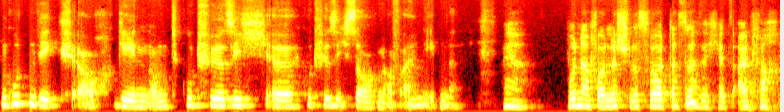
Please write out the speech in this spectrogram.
einen guten Weg auch gehen und gut für sich, äh, gut für sich sorgen auf allen Ebenen. Ja, wundervolles Schlusswort. Das lasse ich jetzt einfach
